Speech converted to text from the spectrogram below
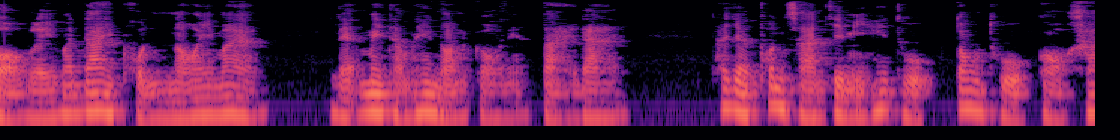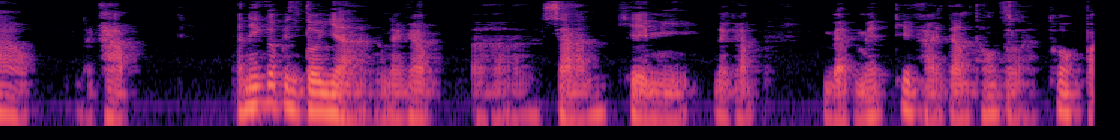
บอกเลยว่าได้ผลน้อยมาก และไม่ทำให้นอนกอเนี่ยตายได้ ถ้าจะพ่นสารเคมีให้ถูกต้องถูกก่อข้าวนะครับ อันนี้ก็เป็นตัวอย่างนะครับสารเคมีนะครับ แบบเม็ดที่ขายตามท้องตลาดทั่วไป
